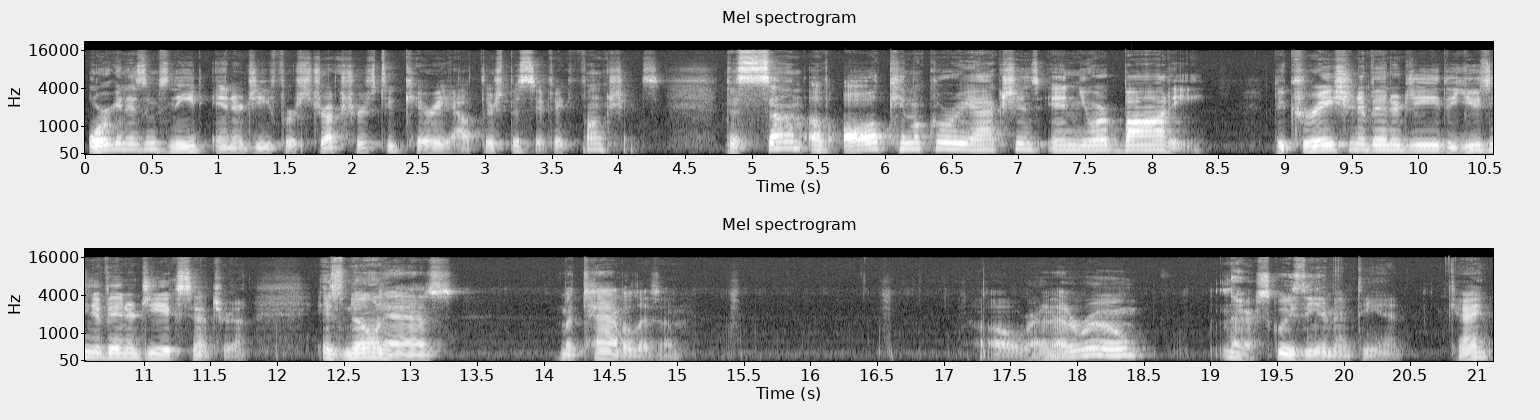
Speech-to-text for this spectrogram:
Organisms need energy for structures to carry out their specific functions. The sum of all chemical reactions in your body, the creation of energy, the using of energy, etc., is known as metabolism. Oh, running out of room. There, squeeze the M empty in. Okay?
